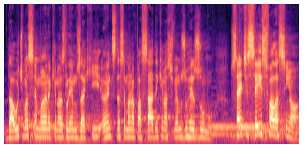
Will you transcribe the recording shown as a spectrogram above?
da última semana que nós lemos aqui, antes da semana passada em que nós tivemos o resumo. 7:6 fala assim, ó:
